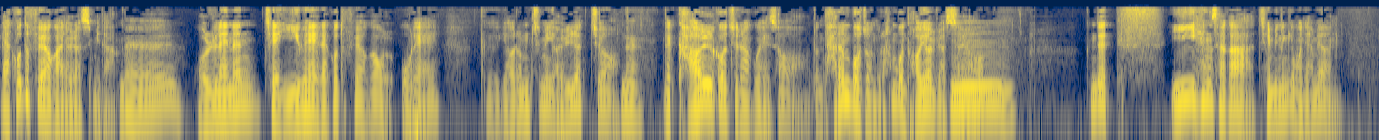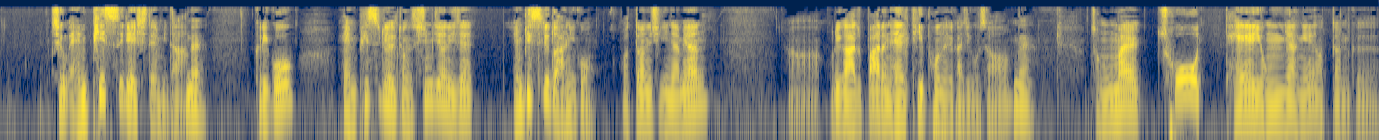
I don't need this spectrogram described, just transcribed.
레코드 fair가 열렸습니다. 네. 원래는 제 2회 레코드 fair가 올- 올해 그 여름쯤에 열렸죠. 네. 근데 가을걷이라고 해서 어떤 다른 버전으로 한 번 더 열렸어요. 음, 근데 이 행사가 재밌는 게 뭐냐면 지금 MP3의 시대입니다. 네. 그리고 MP3를 통해서 심지어 이제 MP3도 아니고 어떤 식이냐면 어, 우리가 아주 빠른 LTE 폰을 가지고서 네. 정말 초대용량의 어떤 그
